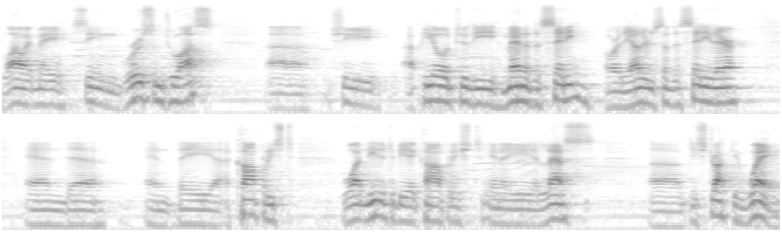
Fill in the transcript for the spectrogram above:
while it may seem gruesome to us, uh, she appealed to the men of the city or the others of the city there, and, uh, and they accomplished what needed to be accomplished in a less uh, destructive way.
